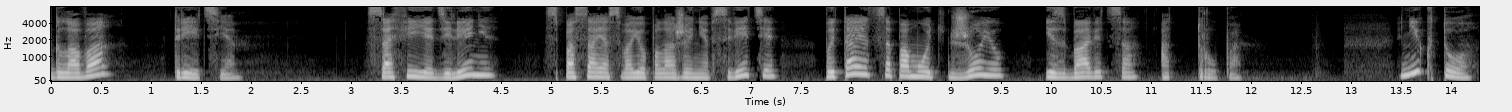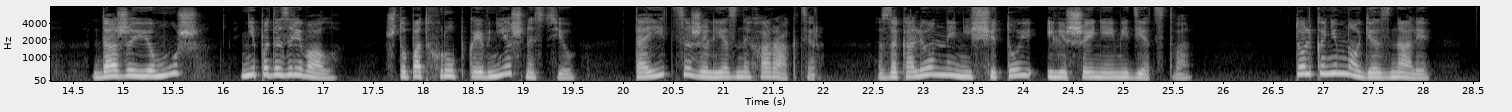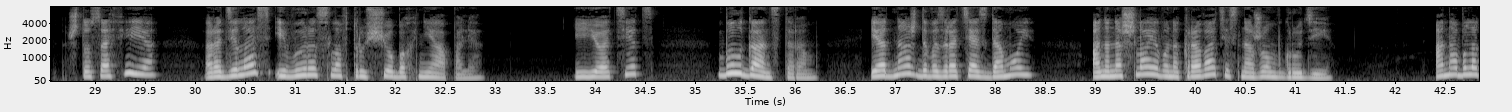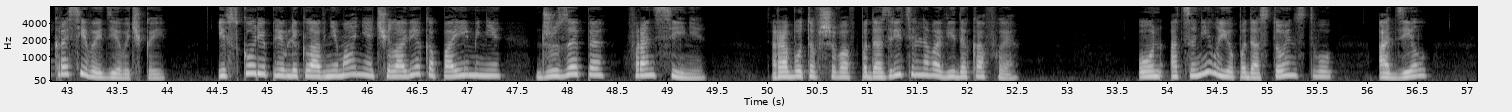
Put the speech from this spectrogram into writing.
Глава третья. София Делени, спасая свое положение в свете, пытается помочь Джою избавиться от трупа. Никто, даже ее муж, не подозревал, что под хрупкой внешностью таится железный характер, закаленный нищетой и лишениями детства. Только немногие знали, что София родилась и выросла в трущобах Неаполя. Ее отец был гангстером, и однажды, возвратясь домой, она нашла его на кровати с ножом в груди. Она была красивой девочкой и вскоре привлекла внимание человека по имени Джузеппе Франсини, работавшего в подозрительного вида кафе. Он оценил ее по достоинству, одел,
